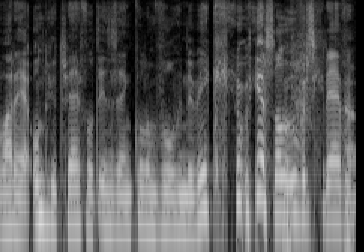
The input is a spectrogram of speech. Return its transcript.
waar hij ongetwijfeld in zijn column volgende week weer zal over schrijven, ja.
